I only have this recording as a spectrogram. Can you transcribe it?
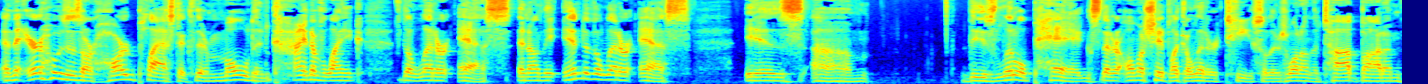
And the air hoses are hard plastic. They're molded kind of like the letter S. And on the end of the letter S is um, these little pegs that are almost shaped like a letter T. So there's one on the top, bottom,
